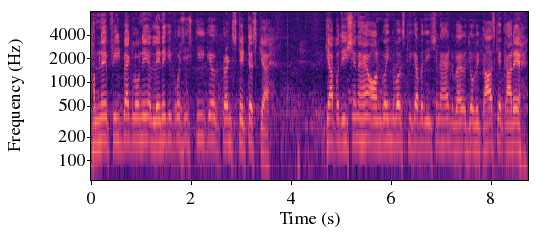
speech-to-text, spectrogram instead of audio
हमने फीडबैक लेने लेने की कोशिश की कि करंट स्टेटस क्या है। क्या पोजीशन है ऑनगोइंग वर्क्स की क्या पोजीशन है जो विकास के कार्य हैं।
